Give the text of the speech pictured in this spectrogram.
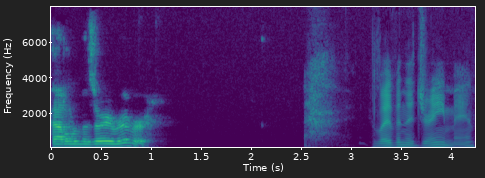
paddle the Missouri River. Living the dream, man.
